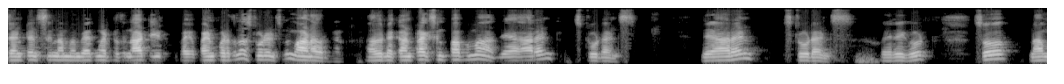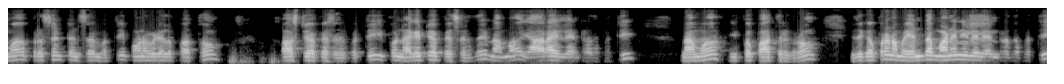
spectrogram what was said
சென்டென்ஸ் நம்ம மேக் நாட்டில் நாட் பயன்படுத்தினா ஸ்டூடெண்ட்ஸ்னு மாணவர்கள். அதோடைய கன்ட்ராக்ஷன் பார்ப்போமா? They aren't students they aren't students very good so நம்ம ப்ரெசன்ட் டென்ஸை பற்றி போன வீடியோவில் பார்த்தோம். பாசிட்டிவாக பேசுறதை பற்றி இப்போ நெகட்டிவாக பேசுறது நம்ம யாரா இல்லைன்றதை பற்றி நாம இப்போ பார்த்துருக்குறோம். இதுக்கப்புறம் நம்ம எந்த மனநிலையிலன்றதை பற்றி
